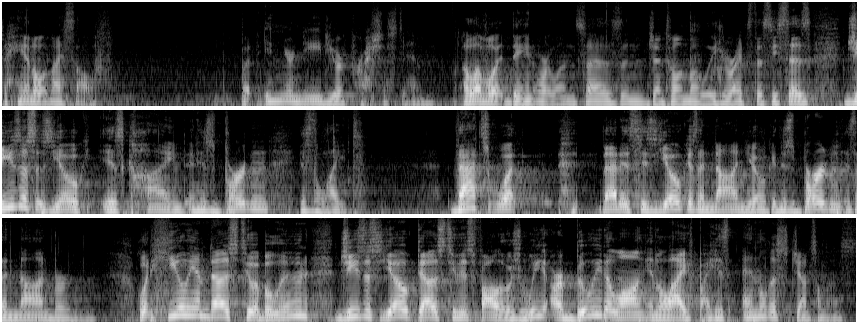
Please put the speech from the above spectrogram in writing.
to handle it myself. But in your need, you're precious to him. I love what Dane Ortlund says in Gentle and Lowly. He writes this He says, Jesus' yoke is kind and his burden is light. That's what, that is, his yoke is a non yoke and his burden is a non burden. What helium does to a balloon, Jesus' yoke does to his followers. We are buoyed along in life by his endless gentleness,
